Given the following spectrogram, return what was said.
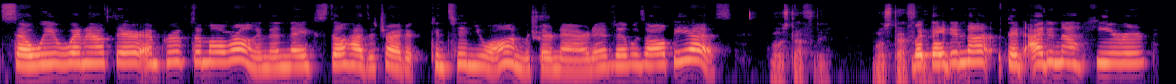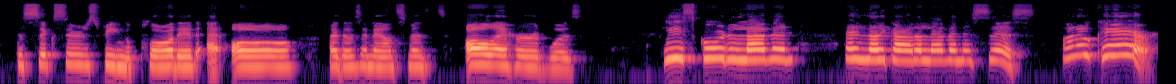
so we went out there and proved them all wrong and then they still had to try to continue on with their narrative it was all bs Most definitely. Most definitely. but they did not they, i did not hear the sixers being applauded at all by those announcements all i heard was he scored 11 and they got 11 assists i don't care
